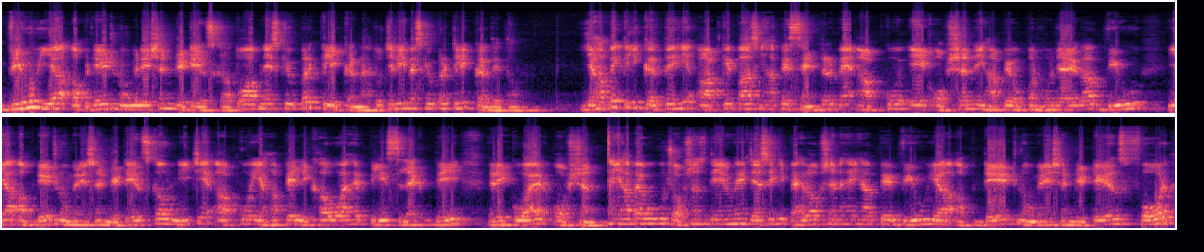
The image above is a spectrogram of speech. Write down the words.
व्यू या अपडेट नॉमिनेशन डिटेल्स का। तो आपने इसके ऊपर क्लिक करना है। तो चलिए मैं इसके ऊपर क्लिक कर देता हूँ। यहाँ पे क्लिक करते ही आपके पास यहाँ पे सेंटर में आपको एक ऑप्शन यहाँ पे ओपन हो जाएगा व्यू या अपडेट नॉमिनेशन डिटेल्स का, और नीचे आपको यहाँ पे लिखा हुआ है please select the required option यहाँ पे आपको कुछ ऑप्शंस दिए हुए हैं, जैसे कि पहला ऑप्शन है यहाँ पे व्यू या update nomination details for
